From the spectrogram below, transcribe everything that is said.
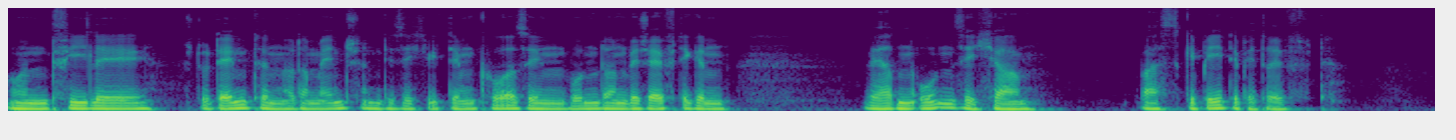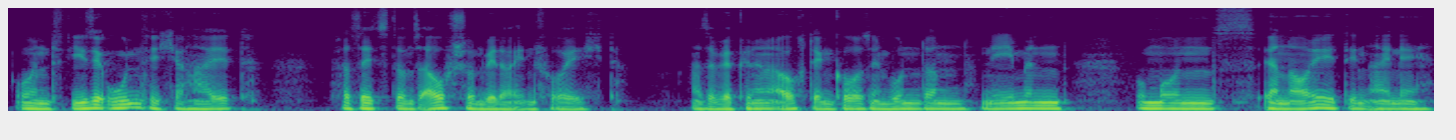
Und viele Studenten oder Menschen, die sich mit dem Kurs in Wundern beschäftigen, werden unsicher, was Gebete betrifft. Und diese Unsicherheit versetzt uns auch schon wieder in Furcht. Also wir können auch den Kurs in Wundern nehmen, um uns erneut in eine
